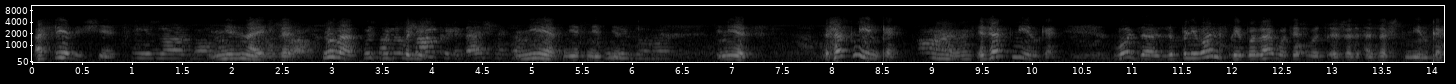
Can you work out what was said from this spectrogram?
а следующее, Не знаю, баба. не знаешь, да? Ну ладно, пусть будет Поли... Шанка или дачный там? Нет, нет, нет, Не нет, нет. Жасминка. А. Жасминка. Вот за, за Поливановкой была вот эта вот жа- жасминка.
